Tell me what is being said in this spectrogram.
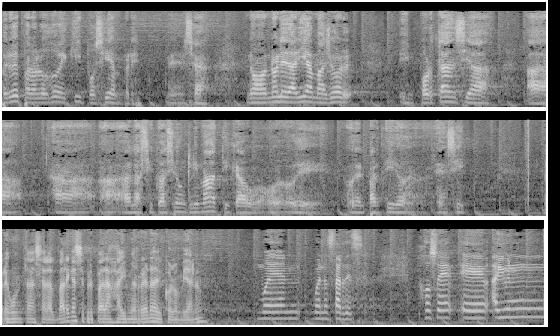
pero es para los dos equipos siempre. Eh, o sea, no, no le daría mayor importancia a, la situación climática o de- o del partido en sí. Pregunta Sarat Vargas, se prepara Jaime Herrera del colombiano. Buen- buenas tardes. José, eh, hay un,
